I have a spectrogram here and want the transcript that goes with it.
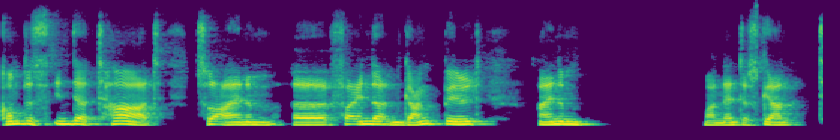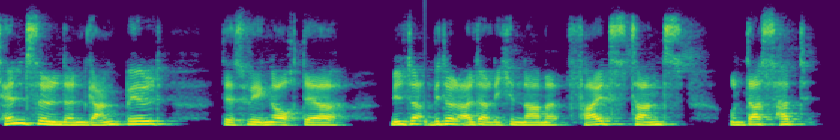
kommt es in der Tat zu einem äh, veränderten Gangbild, einem man nennt es gern tänzelnden Gangbild, deswegen auch der mittelalterliche Name Veitstanz. Und das hat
